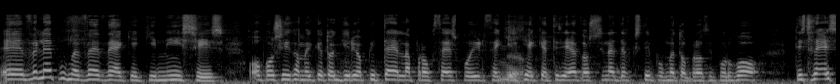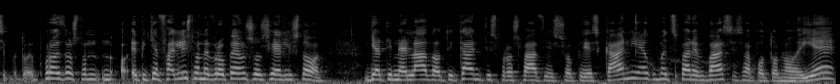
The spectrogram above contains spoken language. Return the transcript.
Ε, βλέπουμε βέβαια και κινήσεις όπως είχαμε και τον κύριο Πιτέλα προχθές που ήρθε και είχε και τη έδωσε συνέντευξη τύπου με τον Πρωθυπουργό τη θέση, πρόεδρος των, επικεφαλής των Ευρωπαίων Σοσιαλιστών για την Ελλάδα ότι κάνει τις προσπάθειες τις οποίες κάνει. Έχουμε τις παρεμβάσεις από τον ΟΗΕ,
